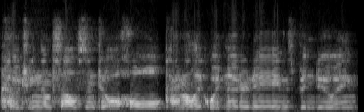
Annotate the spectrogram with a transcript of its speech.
coaching themselves into a hole, kind of like what Notre Dame's been doing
